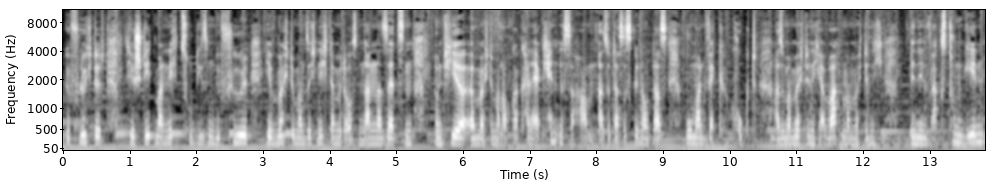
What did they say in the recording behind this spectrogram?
geflüchtet. Hier steht man nicht zu diesem Gefühl. Hier möchte man sich nicht damit auseinandersetzen. Und hier äh, möchte man auch gar keine Erkenntnisse haben. Also das ist genau das, wo man wegguckt. Also man möchte nicht erwachen, man möchte nicht in den Wachstum gehen.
